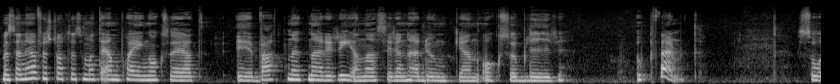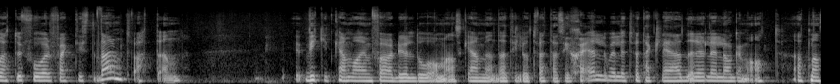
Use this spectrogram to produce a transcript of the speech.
Men sen har jag förstått det som att en poäng också är att eh, vattnet när det renas i den här dunken också blir uppvärmt. Så att du får faktiskt varmt vatten. Vilket kan vara en fördel då om man ska använda till att tvätta sig själv eller tvätta kläder eller laga mat. Att man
